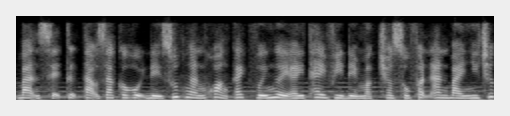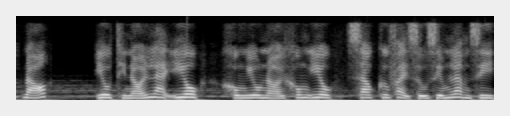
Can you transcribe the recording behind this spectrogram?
bạn sẽ tự tạo ra cơ hội để rút ngắn khoảng cách với người ấy thay vì để mặc cho số phận an bài như trước đó. Yêu thì nói là yêu, không yêu nói không yêu, sao cứ phải giấu giếm làm gì.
